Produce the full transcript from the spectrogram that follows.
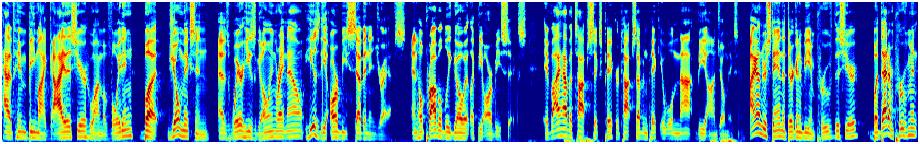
have him be my guy this year who I'm avoiding. But Joe Mixon, as where he's going right now, he is the RB7 in drafts, and he'll probably go at like the RB6. If I have a top six pick or top seven pick, it will not be on Joe Mixon. I understand that they're going to be improved this year, but that improvement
